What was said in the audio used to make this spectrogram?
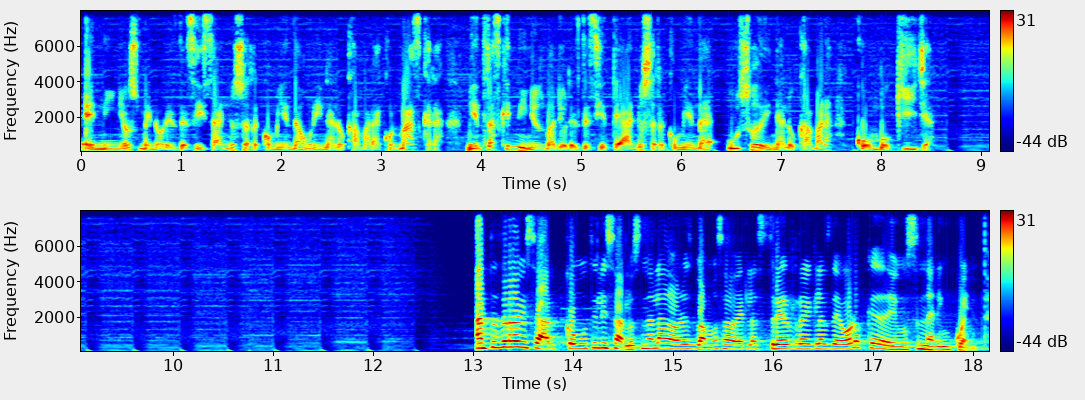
En niños menores de 6 años se recomienda una inhalocámara con máscara, mientras que en niños mayores de 7 años se recomienda uso de inhalocámara con boquilla. Antes de revisar cómo utilizar los inhaladores, vamos a ver las tres reglas de oro que debemos tener en cuenta.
